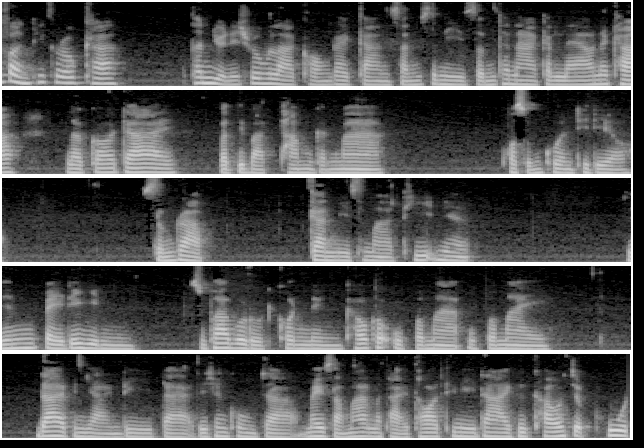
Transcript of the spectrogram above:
นฟังที่เคารพคะท่านอยู่ในช่วงเวลาของรายการสันสนีสนทนากันแล้วนะคะ แล้วก็ได้ปฏิบัติธรรมกันมา พอสมควรทีเดียวสำหรับการมีสมาธิเนี่ยฉันไปได้ยินสุภาพบุรุษคนหนึ่งเขาก็อุปมาอุปไมยได้เป็นอย่างดี แต่ดิฉันคงจะไม่สามารถมาถ่ายทอดที่นี้ได้ คือเขาจะพูด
